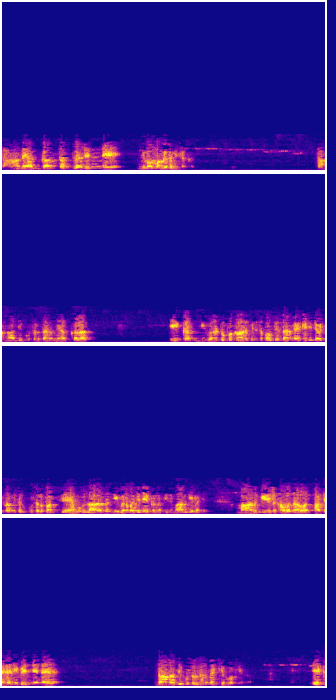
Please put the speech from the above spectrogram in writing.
දානයක් ගත්තත් වැටෙන්නේ නිවන් මඟට මිසක දානාදී කුසල ධර්මයක් කළත් ඒකත් නිවනට උපකාර වෙනස පෞද්ගල ධර්මයක් හැටියට වෙනවා මිසක කුසල පක්ෂයේ හැම වෙලාවෙම නිවන වචනය කරලා තියෙන මාර්ගයේ වචන. මාර්ගයට කවදාවත් පටහැනි වෙන්නේ නැහැ. දානදී කුසල ධර්මයක් කෙරුවා කියලා. ඒක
